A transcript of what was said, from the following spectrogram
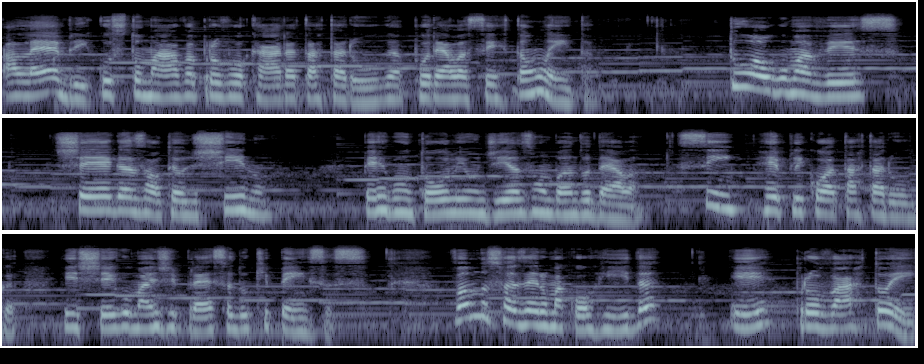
A lebre costumava provocar a tartaruga por ela ser tão lenta. Tu alguma vez chegas ao teu destino? Perguntou-lhe um dia zombando dela. Sim, replicou a tartaruga, e chego mais depressa do que pensas. Vamos fazer uma corrida e provar toei.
